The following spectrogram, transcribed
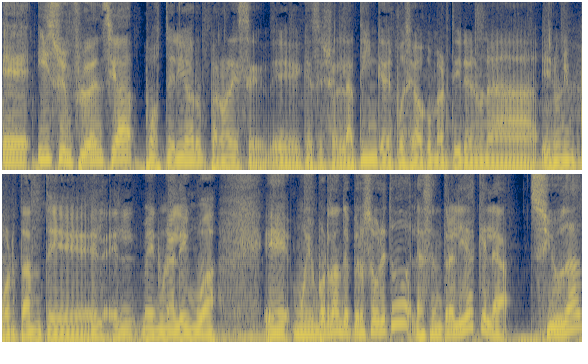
Eh, y su influencia posterior permanece, eh, qué sé yo, el latín que después se va a convertir en una en un importante en, una lengua muy importante, pero sobre todo la centralidad que la ciudad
